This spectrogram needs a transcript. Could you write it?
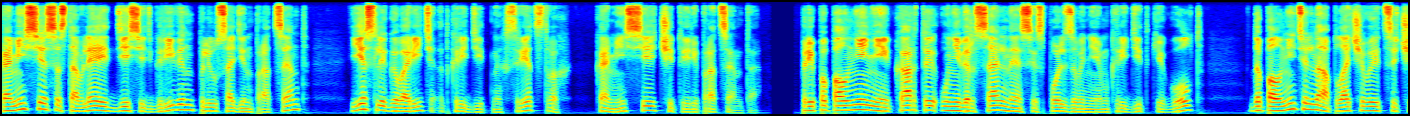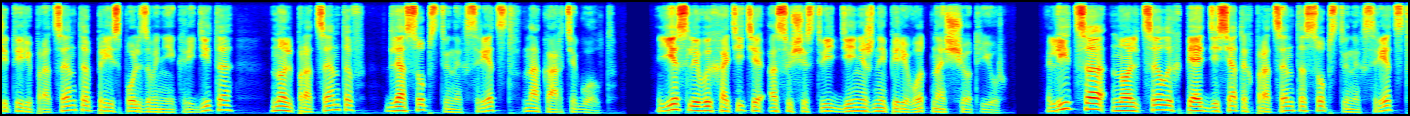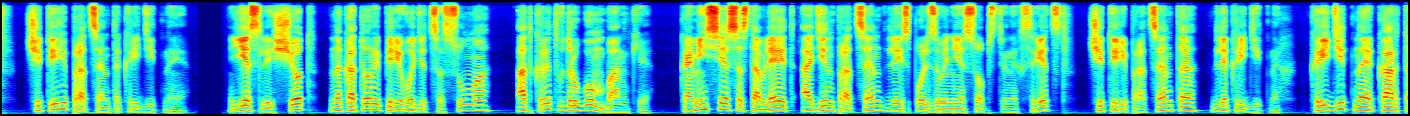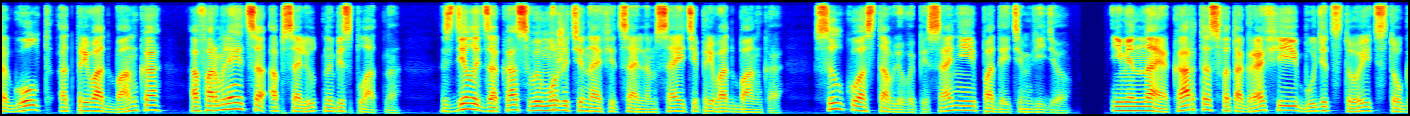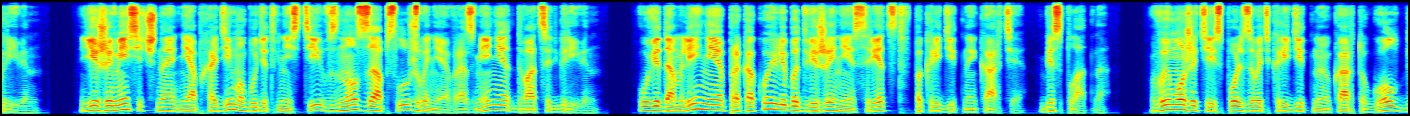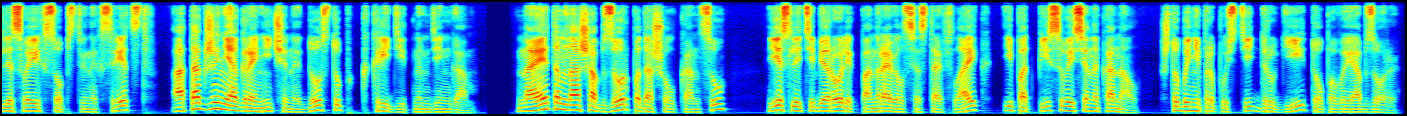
комиссия составляет 10 гривен плюс 1%, если говорить о кредитных средствах, комиссия 4%. При пополнении карты универсальная с использованием кредитки Gold – дополнительно оплачивается 4% при использовании кредита, 0% для собственных средств на карте Gold. Если вы хотите осуществить денежный перевод на счет ЮР. Лица 0,5% собственных средств, 4% кредитные. Если счет, на который переводится сумма, открыт в другом банке, комиссия составляет 1% для использования собственных средств, 4% для кредитных. Кредитная карта Gold от Приватбанка оформляется абсолютно бесплатно. Сделать заказ вы можете на официальном сайте Приватбанка, ссылку оставлю в описании под этим видео. Именная карта с фотографией будет стоить 100 гривен. Ежемесячно необходимо будет внести взнос за обслуживание в размере 20 гривен. Уведомление про какое-либо движение средств по кредитной карте бесплатно. Вы можете использовать кредитную карту Gold для своих собственных средств, а также неограниченный доступ к кредитным деньгам. На этом наш обзор подошел к концу. Если тебе ролик понравился, ставь лайк и подписывайся на канал, чтобы не пропустить другие топовые обзоры.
